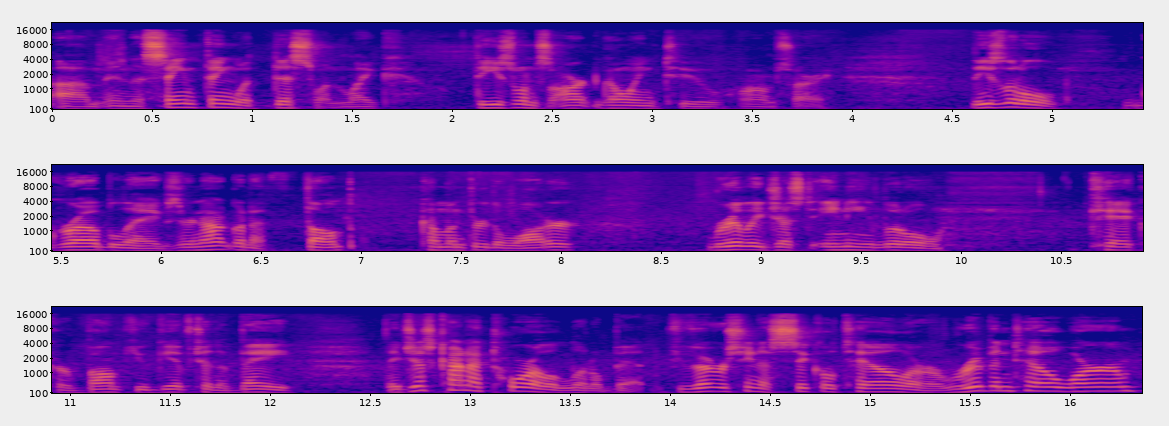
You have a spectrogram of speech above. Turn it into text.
Um, and the same thing with this one, like these ones aren't going to, oh, I'm sorry, these little grub legs, they're not going to thump coming through the water. Really just any little kick or bump you give to the bait, they just kind of twirl a little bit. If you've ever seen a sickle tail or a ribbon tail worm,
